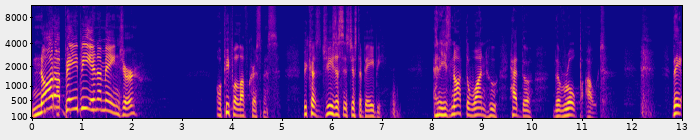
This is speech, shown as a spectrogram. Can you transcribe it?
Not a baby in a manger. Oh, people love Christmas because Jesus is just a baby. And he's not the one who had the, the rope out. They,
